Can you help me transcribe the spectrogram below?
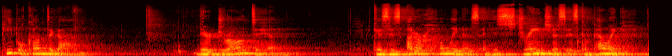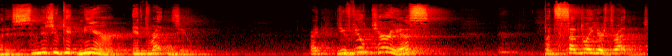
People come to God, they're drawn to Him because His utter holiness and His strangeness is compelling. But as soon as you get near, it threatens you. Right? You feel curious but suddenly you're threatened.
